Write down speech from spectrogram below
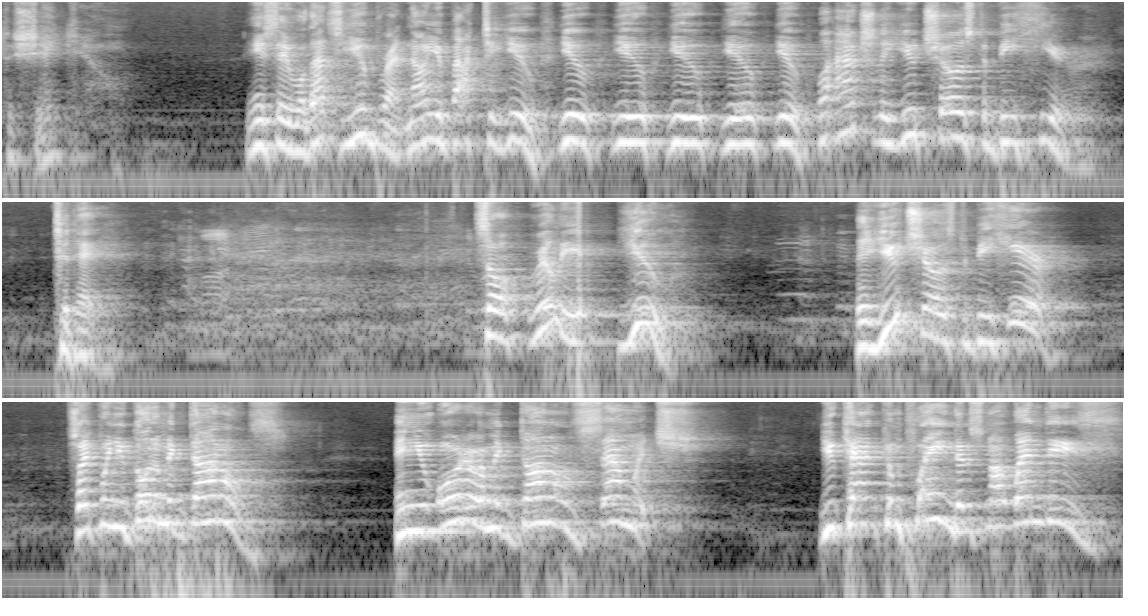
to shake you. And you say, well, that's you, Brent. Now you're back to you. You, you, you, you, you. Well, actually, you chose to be here today. So, really, you. That you chose to be here. It's like when you go to McDonald's and you order a McDonald's sandwich, you can't complain that it's not Wendy's.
